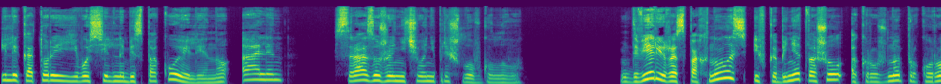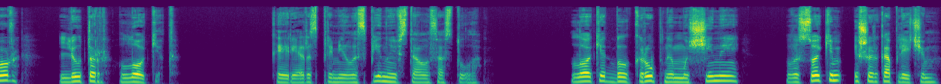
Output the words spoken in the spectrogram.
или которые его сильно беспокоили, но Аллен сразу же ничего не пришло в голову. Дверь распахнулась, и в кабинет вошел окружной прокурор Лютер Локет. Кэрри распрямила спину и встала со стула. Локет был крупным мужчиной, высоким и широкоплечим.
